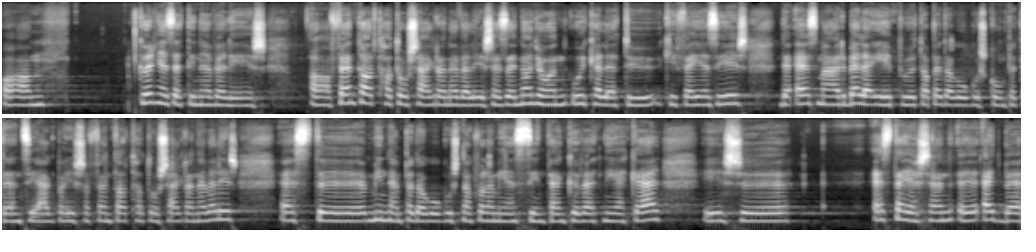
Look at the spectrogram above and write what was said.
A környezeti nevelés, a fenntarthatóságra nevelés, ez egy nagyon új keletű kifejezés, de ez már beleépült a pedagógus kompetenciákba és a fenntarthatóságra nevelés. Ezt minden pedagógusnak valamilyen szinten követnie kell, és ez teljesen egybe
